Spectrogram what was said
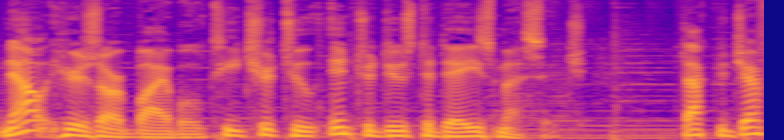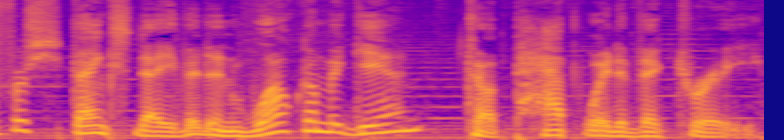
Now, here's our Bible teacher to introduce today's message. Dr. Jeffress? Thanks, David, and welcome again to Pathway to Victory.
